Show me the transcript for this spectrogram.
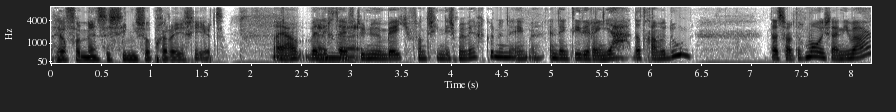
heel veel mensen cynisch op gereageerd. Nou ja, wellicht en, heeft u nu een beetje van cynisme weg kunnen nemen. En denkt iedereen, ja, dat gaan we doen. Dat zou toch mooi zijn, nietwaar?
